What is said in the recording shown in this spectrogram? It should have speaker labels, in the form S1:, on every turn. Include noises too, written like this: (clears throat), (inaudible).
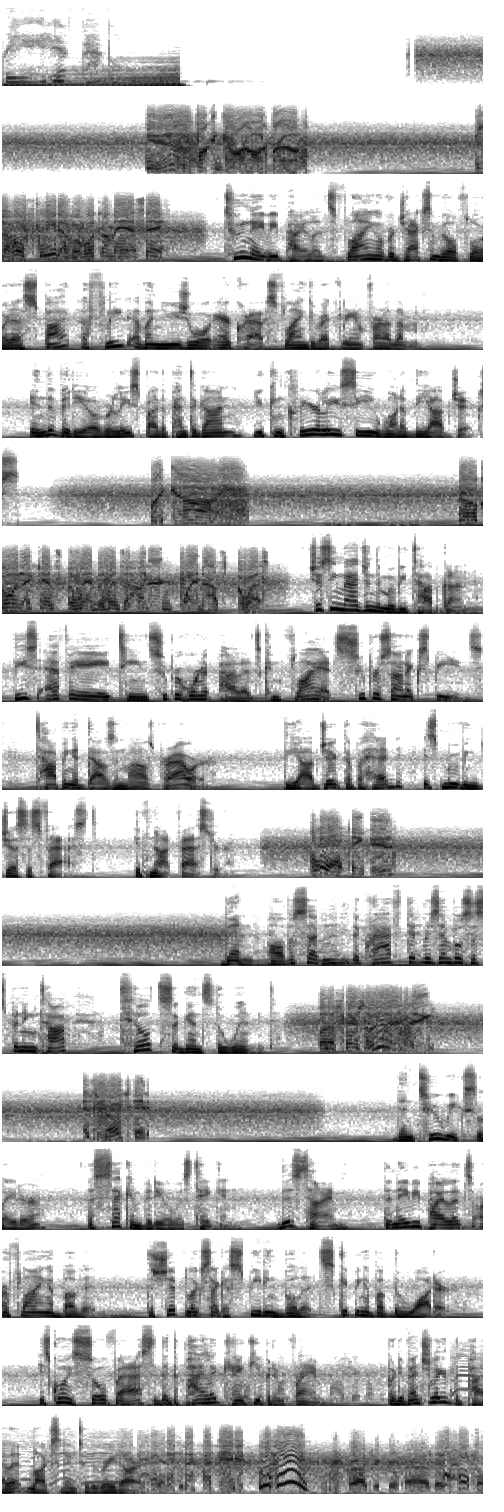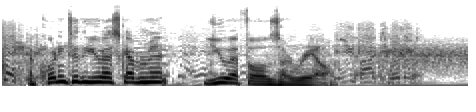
S1: Creative Babble.
S2: Dude, this is a fucking drone, bro. There's a whole fleet of them. Look on the ASA.
S3: Two Navy pilots flying over Jacksonville, Florida spot a fleet of unusual aircrafts flying directly in front of them. In the video released by the Pentagon, you can clearly see one of the objects.
S2: Against the wind. The wind's 120 knots to the west.
S3: Just imagine the movie Top Gun. These FA 18 Super Hornet pilots can fly at supersonic speeds, topping a thousand miles per hour. The object up ahead is moving just as fast, if not faster.
S2: Look at that thing, dude.
S3: Then, all of a sudden, the craft that resembles a spinning top tilts against the wind.
S2: Well, if there's... Look at that thing. It's rotating.
S3: Then, two weeks later, a second video was taken. This time, the Navy pilots are flying above it. The ship looks like a speeding bullet skipping above the water. It's going so fast that the pilot can't keep it in frame. But eventually, the pilot locks it into the radar. (laughs)
S4: Roger. Uh,
S3: According to the US government, UFOs are real.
